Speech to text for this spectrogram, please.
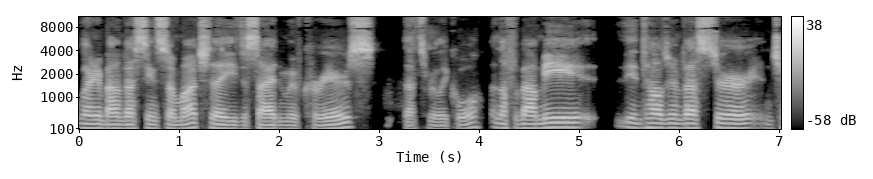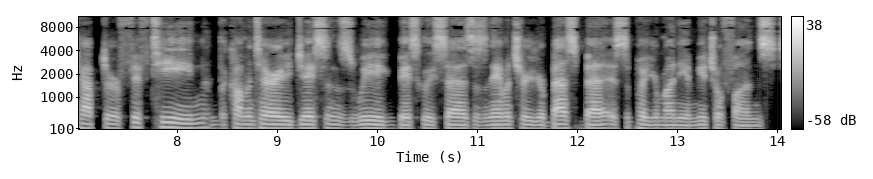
learning about investing so much that he decided to move careers. That's really cool. Enough about me the intelligent investor in chapter 15 the commentary jason zweig basically says as an amateur your best bet is to put your money in mutual funds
